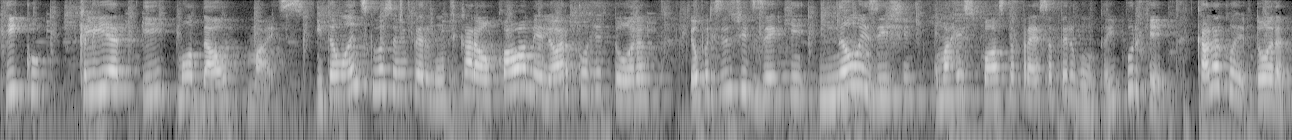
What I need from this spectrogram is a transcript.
Rico, Clear e Modal Mais. Então, antes que você me pergunte, Carol, qual a melhor corretora eu preciso te dizer que não existe uma resposta para essa pergunta. E por quê? Cada corretora,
